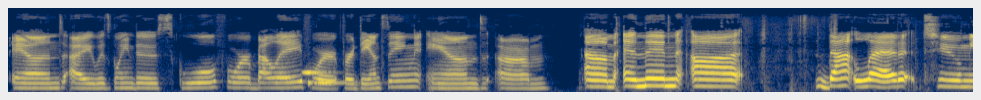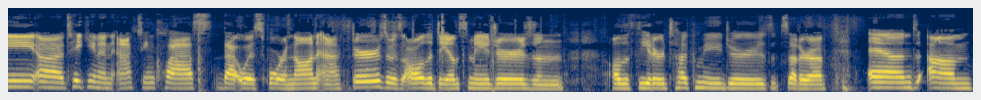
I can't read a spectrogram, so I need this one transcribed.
and I was going to school for ballet for for dancing, and um, um, and then uh, that led to me uh, taking an acting class that was for non actors. It was all the dance majors and all the theater tuck majors, etc. And um,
